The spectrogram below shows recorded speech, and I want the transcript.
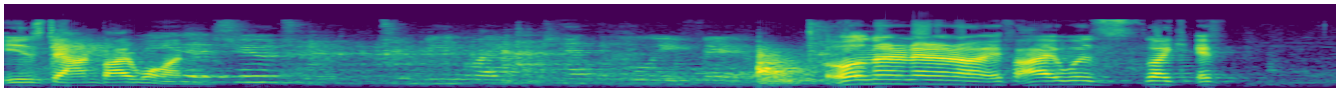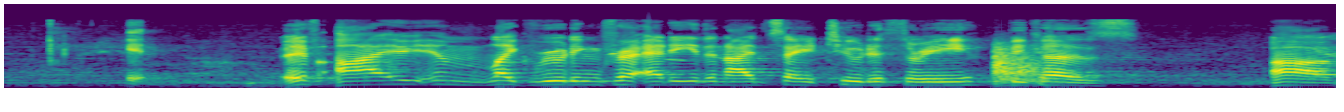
is down by one. The two to, to be like technically fair. Well, no, no, no, no, no. If I was like, if i- if I am like rooting for Eddie, then I'd say two to three because um,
